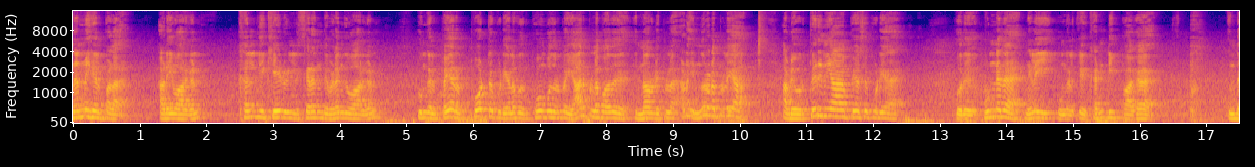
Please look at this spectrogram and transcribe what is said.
நன்மைகள் பல அடைவார்கள். கல்வி கேள்வியில் சிறந்து விளங்குவார்கள். உங்கள் பெயர் போட்டக்கூடிய அளவு போகும்போது யார் பிள்ளை பாது? இன்னாருடைய பிள்ளை. ஆனால் இன்னொருட பிள்ளையா? அப்படி ஒரு பெருமையாக பேசக்கூடிய ஒரு உன்னத நிலை உங்களுக்கு கண்டிப்பாக இந்த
